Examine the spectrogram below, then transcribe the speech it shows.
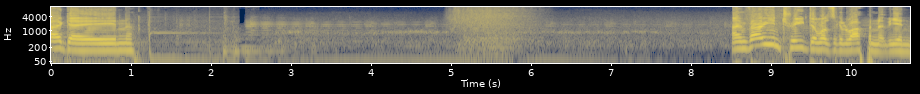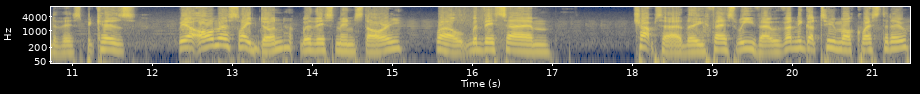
Again. I'm very intrigued on what's going to happen at the end of this because we are almost like done with this main story. Well, with this um, chapter, the first Weaver, we've only got two more quests to do.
